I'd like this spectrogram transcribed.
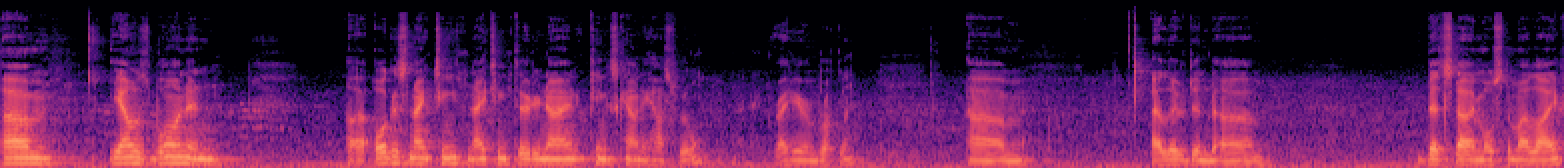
um, yeah, I was born in August 19th, 1939, Kings County Hospital, right here in Brooklyn. Um, I lived in um, Bed-Stuy most of my life,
